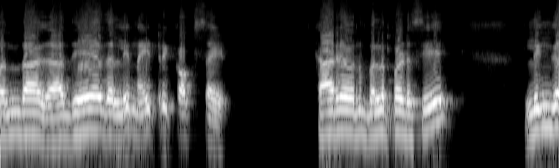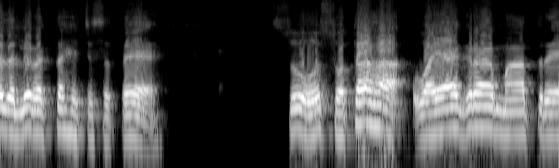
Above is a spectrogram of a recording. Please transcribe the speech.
ಬಂದಾಗ ದೇಹದಲ್ಲಿ ನೈಟ್ರಿಕ್ ಆಕ್ಸೈಡ್ ಕಾರ್ಯವನ್ನು ಬಲಪಡಿಸಿ ಲಿಂಗದಲ್ಲಿ ರಕ್ತ ಹೆಚ್ಚಿಸುತ್ತೆ. ಸೊ ಸ್ವತಃ ವಯಾಗ್ರ ಮಾತ್ರೆ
